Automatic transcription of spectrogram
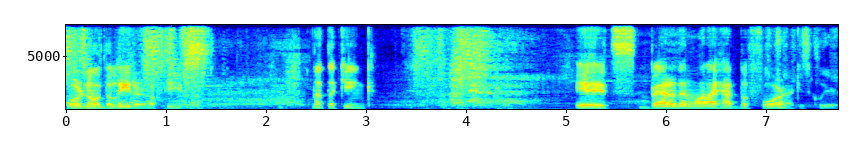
Or no, the leader of thieves. Not the king. It's better than what I had before. Track is clear.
